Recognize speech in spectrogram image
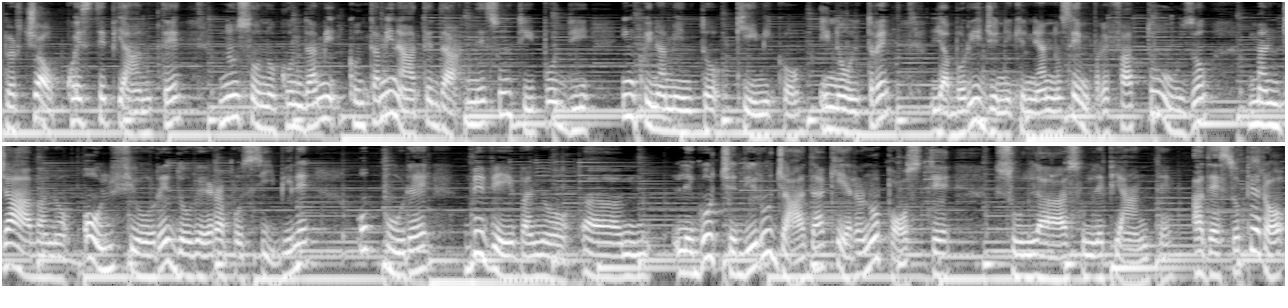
perciò queste piante non sono contaminate da nessun tipo di inquinamento chimico. Inoltre, gli aborigeni che ne hanno sempre fatto uso mangiavano o il fiore dove era possibile oppure bevevano um, le gocce di rugiada che erano poste sulla, sulle piante. Adesso però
